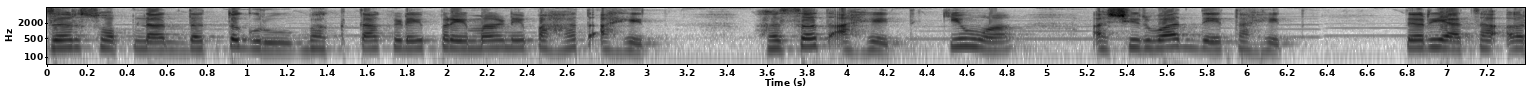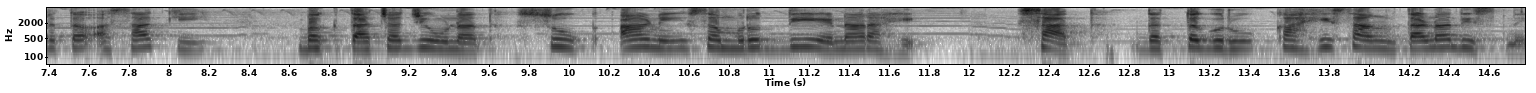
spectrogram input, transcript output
जर स्वप्नात दत्तगुरू भक्ताकडे प्रेमाने पाहत आहेत हसत आहेत किंवा आशीर्वाद देत आहेत तर याचा अर्थ असा की भक्ताच्या जीवनात सुख आणि समृद्धी येणार आहे. सात. दत्तगुरू काही सांगताना दिसणे.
